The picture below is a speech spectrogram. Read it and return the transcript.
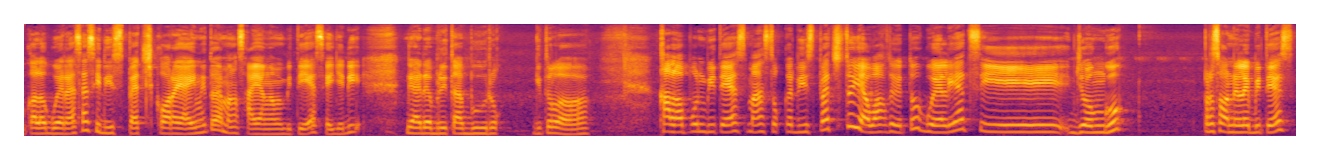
kalau gue rasa si dispatch Korea ini tuh emang sayang sama BTS ya jadi nggak ada berita buruk gitu loh. Kalaupun BTS masuk ke dispatch tuh ya waktu itu gue lihat si Jungkook personilnya BTS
